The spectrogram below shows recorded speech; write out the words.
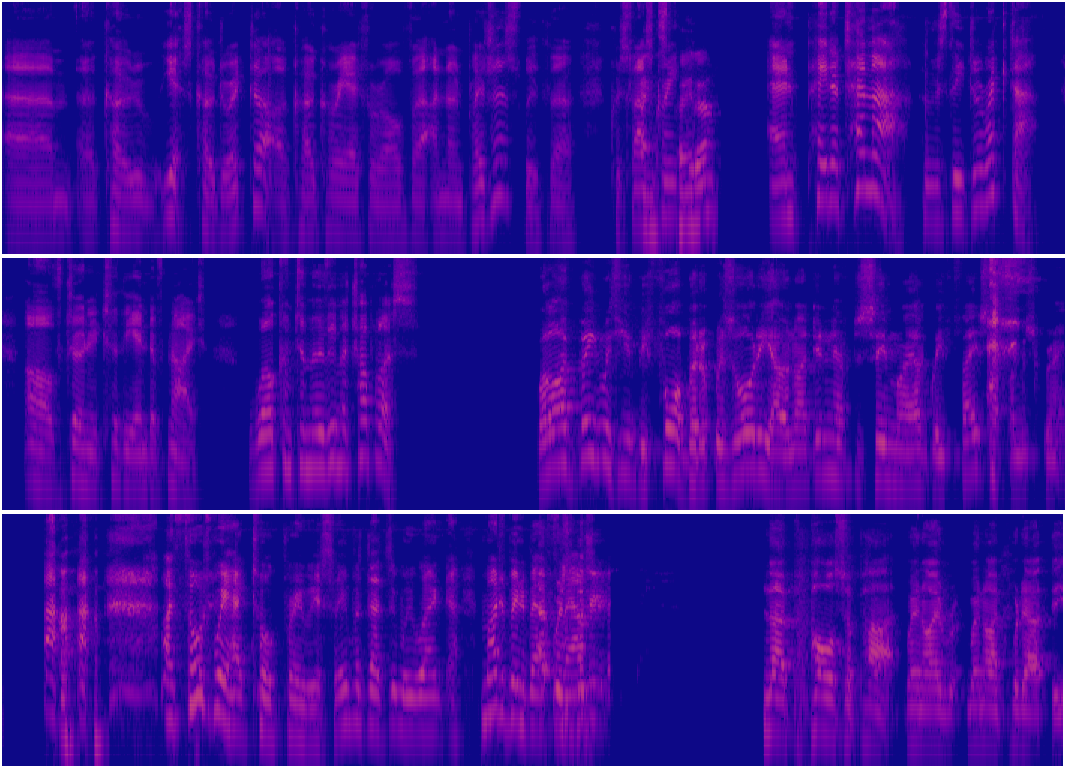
um, uh, co yes, co-director, uh, co-creator of uh, Unknown Pleasures with uh, Chris Luscri. Thanks, Peter. And Peter Tammer, who's the director of Journey to the End of Night. Welcome to Movie Metropolis. Well, I've been with you before, but it was audio and I didn't have to see my ugly face up on the screen. I thought we had talked previously, but that's we won't. It might have been about flowers. The, no, Poles Apart. When I when I put out the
